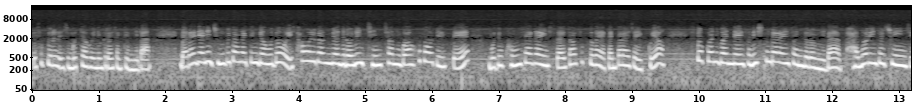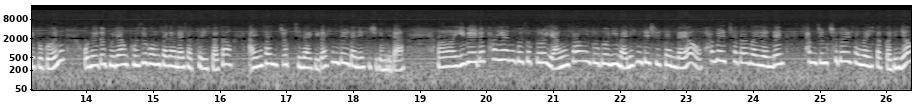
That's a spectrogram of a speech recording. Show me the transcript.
또 속도를 내지 못하고 있는 그런 상태입니다. 나란히 하는 중부선 같은 경우도 이 서울 방면으로는 진천과 호법 일대 모두 공사가 있어서 속도가 약간 떨어져 있고요. 수도권 관내에서는 신가라인선 도로입니다. 반월인터 추인지 부근 오늘도 교량 보수 공사가 하나 적혀 있어서 안산 쪽 지나기가 힘들다는 소식입니다. 어, 이외에도 서해안 고속도로 양상 부근이 많이 힘드실 텐데요. 화물차가 관련된 삼중 추돌 상황이 있었거든요.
